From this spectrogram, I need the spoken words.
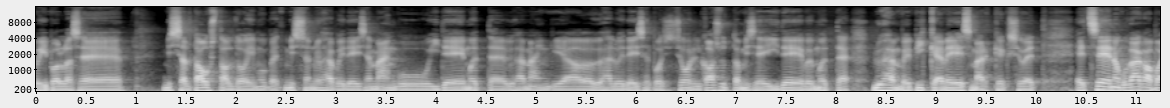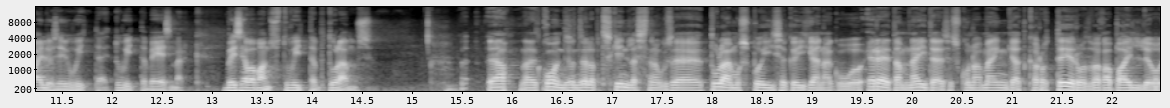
võib-olla see, mis seal taustal toimub, et mis on ühe või teise mängu idee, mõte, ühe mängija ühel või teisel positsioonil kasutamise idee või mõte, lühem või pikem eesmärk, eks ju, et, et see nagu väga palju see ei huvita, et huvitab eesmärk. Või see, vabandust, huvitab tulemus jah, et koondis on selles mõttes kindlasti nagu see tulemuspõhise kõige nagu eredam näide, sest kuna mängijad ka roteeruvad väga palju,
